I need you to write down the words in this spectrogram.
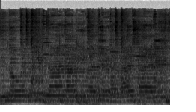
You know what deep down I'll be right there at my side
